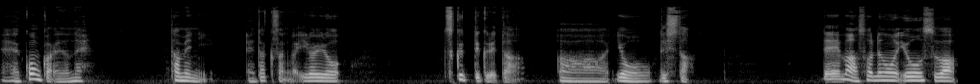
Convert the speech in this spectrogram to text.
えー、今回のね、ために、え、たくさんがいろいろ作ってくれた、あようでした。で、まあそれの様子は、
